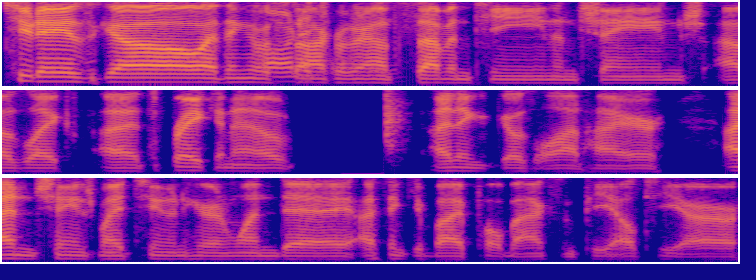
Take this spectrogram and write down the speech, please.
two days ago. I think it was stock was around 17 and change. I was like, uh, it's breaking out. I think it goes a lot higher. I didn't change my tune here in one day. I think you buy pullbacks in PLTR.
